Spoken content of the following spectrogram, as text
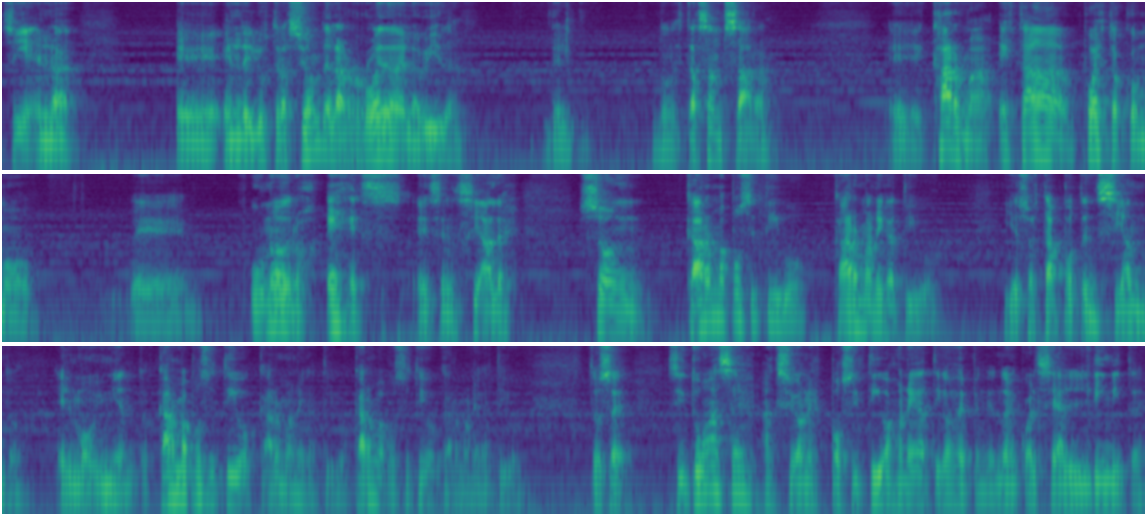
¿sí? En, la, eh, en la ilustración de la rueda de la vida, del, donde está Samsara, eh, karma está puesto como eh, uno de los ejes esenciales son karma positivo, karma negativo. Y eso está potenciando el movimiento. Karma positivo, karma negativo. Karma positivo, karma negativo. Entonces, si tú haces acciones positivas o negativas, dependiendo de cuál sea el límite,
